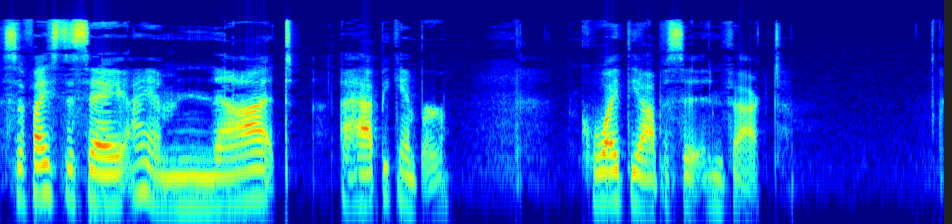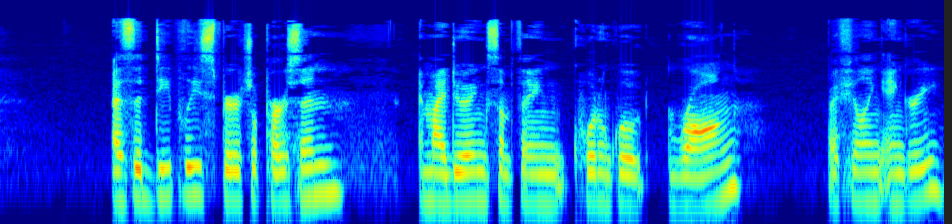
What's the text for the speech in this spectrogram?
Suffice to say, I am not a happy camper. Quite the opposite, in fact. As a deeply spiritual person, am I doing something quote unquote wrong by feeling angry?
